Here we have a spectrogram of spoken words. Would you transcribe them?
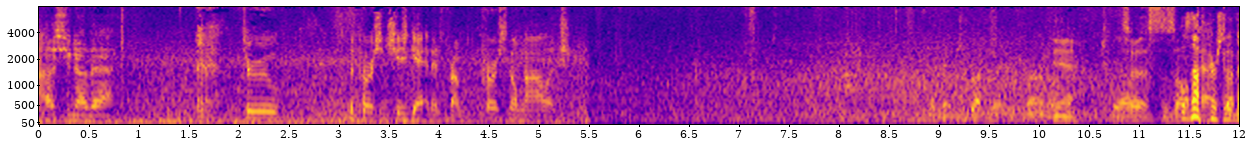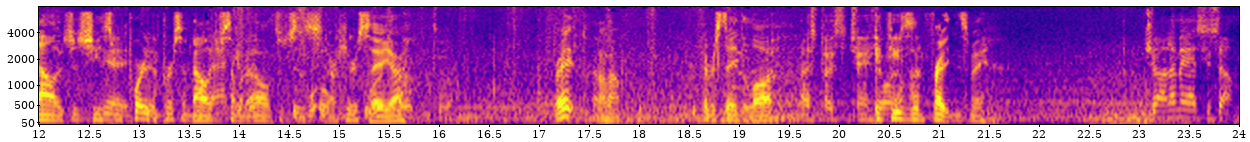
How does she know that? through the person she's getting it from, personal knowledge. Yeah. So this is all Well, it's not personal up? knowledge. She's Yeah, reported the- the personal the knowledge of someone of else, which is is you know hearsay. Yeah. are open to it. Right? I don't know. Never studied the law. Am I supposed to change It the oil, confuses huh? and frightens me. John, let me ask you something.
